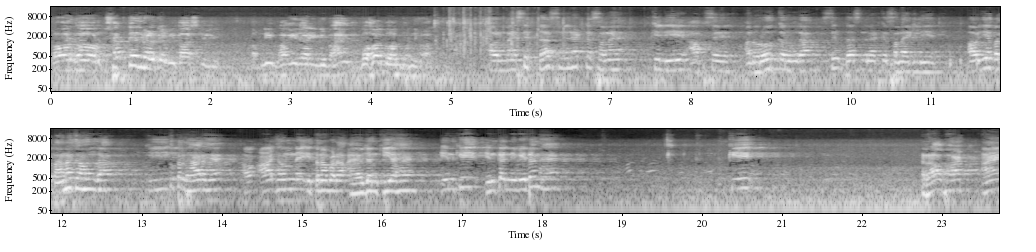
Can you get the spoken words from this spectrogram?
कौरवा और छत्तीसगढ़ के विकास के लिए अपनी भागीदारी निभाएँ। बहुत बहुत धन्यवाद। और मैं सिर्फ़ दस मिनट का समय के लिए आपसे अनुरोध करूँगा, सिर्फ़ दस मिनट के समय के लिए। और ये बताना चाहूँगा कि सूत्रधार है, और आज हमने इतना बड़ा आयोजन किया है। इनकी, इनका निवेदन है कि राव भाट आए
